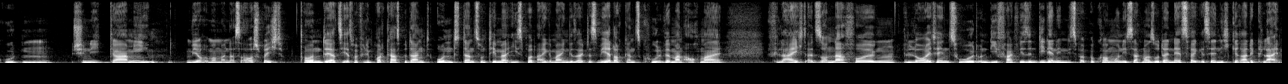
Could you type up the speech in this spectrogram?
guten Shinigami, wie auch immer man das ausspricht. Und der hat sich erstmal für den Podcast bedankt und dann zum Thema E-Sport allgemein gesagt, es wäre doch ganz cool, wenn man auch mal vielleicht als Sonderfolgen Leute hinzuholt und die fragt, wie sind die denn in E-Sport bekommen? Und ich sag mal so, dein Netzwerk ist ja nicht gerade klein.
